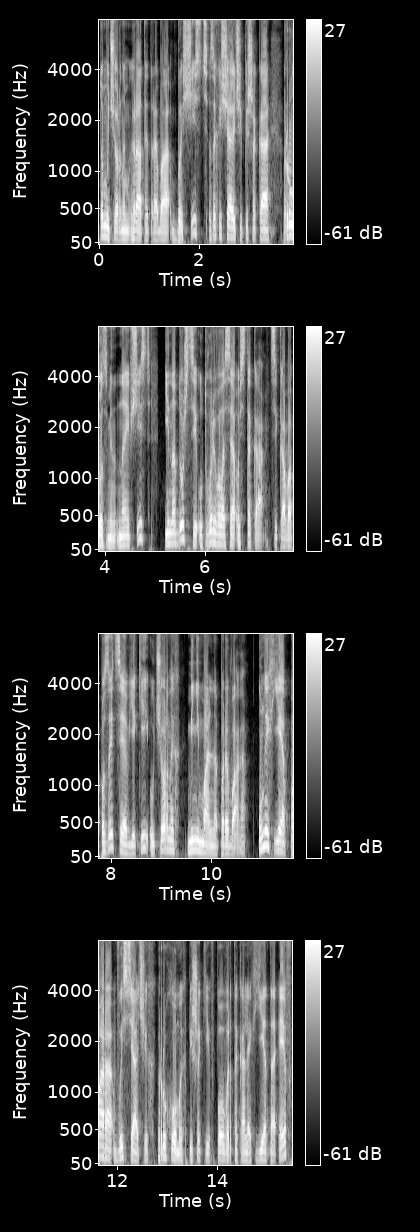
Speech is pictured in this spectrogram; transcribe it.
Тому чорним грати треба b6, захищаючи пішака, розмін на f6, і на дошці утворювалася ось така цікава позиція, в якій у чорних мінімальна перевага. У них є пара висячих рухомих пішаків по вертикалях Е та F,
